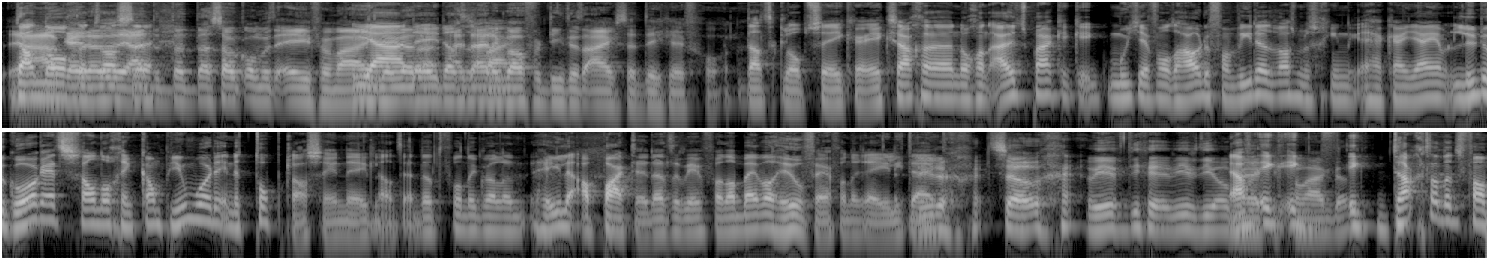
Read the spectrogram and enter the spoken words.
goed. dan nog, het dat, was, ja, eh, dat, dat, is ook om het even. Maar Ja, ik nee, dat uiteindelijk wel verdient dat Ajax dat dik heeft gewonnen. dat klopt zeker. Ik zag eh, nog een uitspraak. Ik, ik moet je even onthouden van wie dat was. Misschien herken jij hem. Ludo Gorets zal nog geen kampioen worden in de topklasse in Nederland. En dat vond ik wel een hele aparte. Dat ik denk van, dan ben je wel heel ver van de realiteit. Ludo- Zo, wie heeft die, wie heeft die Ja, opmerking ik, ik, gemaakt dan? ik dacht dat het Van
